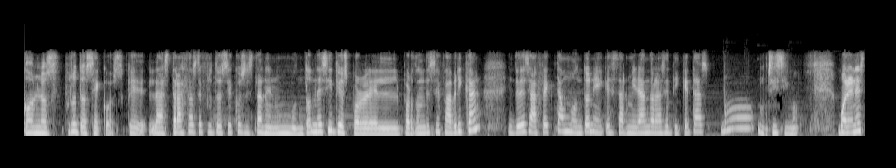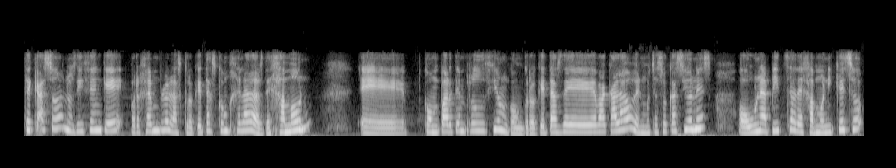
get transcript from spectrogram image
con los frutos secos, que las trazas de frutos secos están en un montón de sitios por, el, por donde se fabrican, entonces afecta un montón y hay que estar mirando las etiquetas ¡oh! muchísimo. Bueno, en este caso nos dicen que, por ejemplo, las croquetas congeladas de jamón eh, comparten producción con croquetas de bacalao en muchas ocasiones o una pizza de jamón y queso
